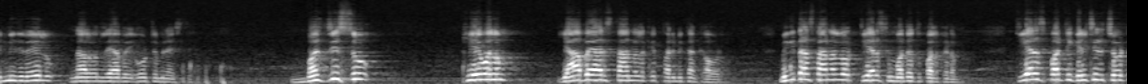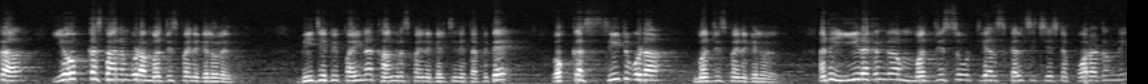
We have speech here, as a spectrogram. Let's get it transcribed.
ఎనిమిది వేలు నాలుగు వందల యాభై ఓట్లు మినాయిస్తాయి మస్జిస్సు కేవలం యాభై ఆరు స్థానాలకి పరిమితం కావడం మిగతా స్థానాల్లో టీఆర్ఎస్ మద్దతు పలకడం టీఆర్ఎస్ పార్టీ గెలిచిన చోట ఏ ఒక్క స్థానం కూడా మస్జిద్ పైన గెలవలేదు. బీజేపీ పైన కాంగ్రెస్ పైన గెలిచిందే తప్పితే ఒక్క సీటు కూడా మస్జిద్ పైన గెలవలేదు. అంటే ఈ రకంగా మస్జిద్ టీఆర్ఎస్ కలిసి చేసిన పోరాటాన్ని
